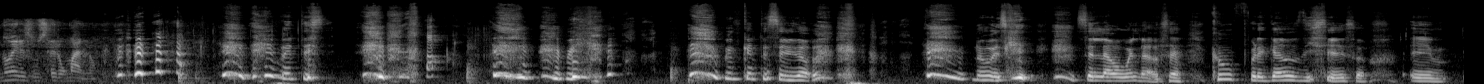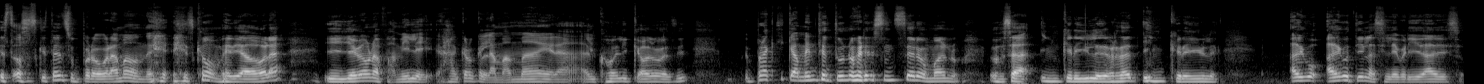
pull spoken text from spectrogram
no eres un ser humano. Me encanta ese video. No, es que se la abuela, o sea, ¿cómo fregados dice eso? Eh, o sea, es que está en su programa donde es como mediadora y llega una familia, y, creo que la mamá era alcohólica o algo así. Prácticamente tú no eres un ser humano. O sea, increíble, de verdad, increíble algo, algo tienen las celebridades.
